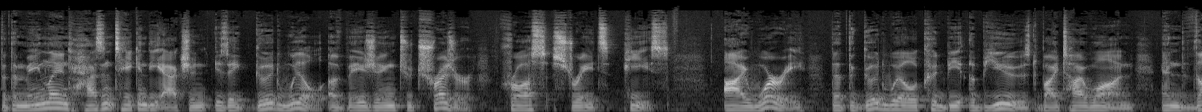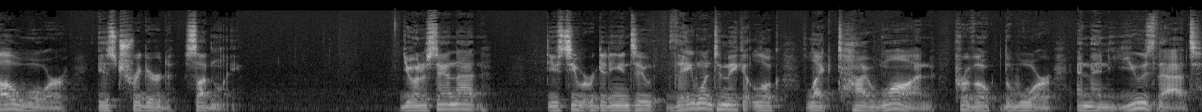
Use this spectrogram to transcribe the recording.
That the mainland hasn't taken the action is a goodwill of Beijing to treasure cross straits peace. I worry that the goodwill could be abused by Taiwan and the war is triggered suddenly. You understand that? Do you see what we're getting into? They want to make it look like Taiwan provoked the war and then use that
